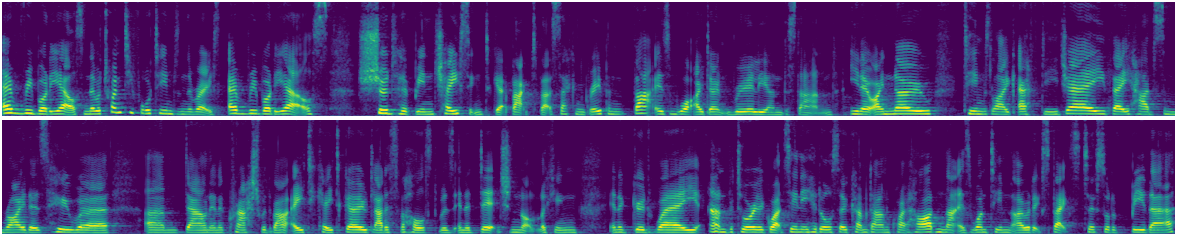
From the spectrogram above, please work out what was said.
everybody else, and there were 24 teams in the race, everybody else should have been chasing to get back to that second group. And that is what I don't really understand. You know, I know teams like FDJ, they had some riders who were um, down in a crash with about 80k to go. Gladys Verhulst was in a ditch and not looking in a good way. And Vittoria Guazzini had also come down quite hard, and that is one team that I would expect to sort of be there.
